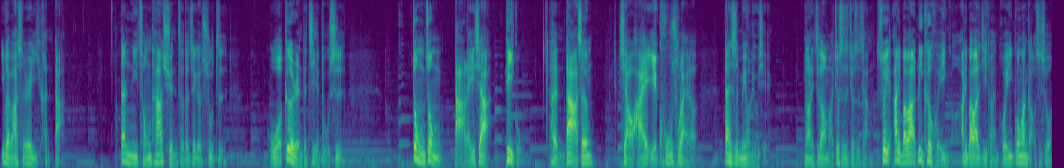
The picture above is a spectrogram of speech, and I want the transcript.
一百八十二亿很大。但你从他选择的这个数字，我个人的解读是，重重打了一下屁股，很大声，小孩也哭出来了，但是没有流血。那、你知道吗？就是就是这样。所以阿里巴巴立刻回应哦，阿里巴巴的集团回应公关稿是说，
